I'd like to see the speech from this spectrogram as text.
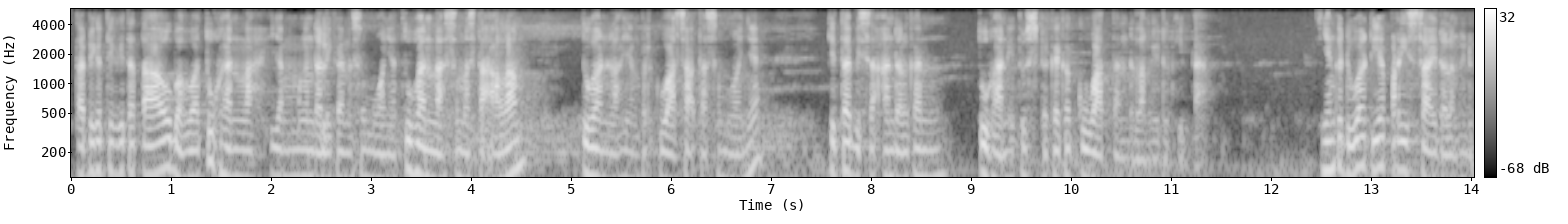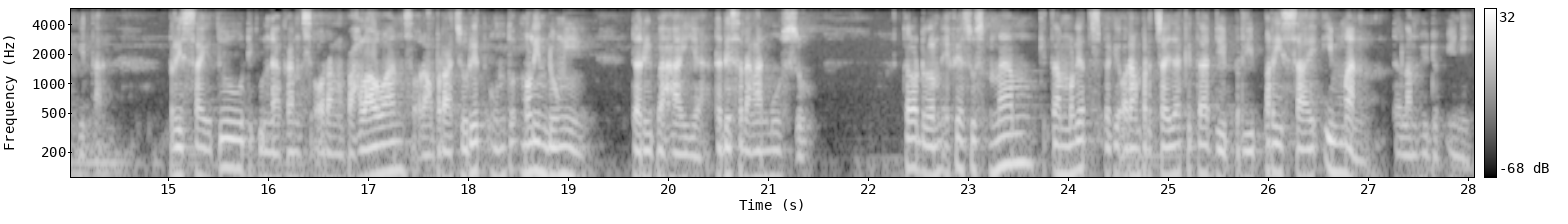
Tapi ketika kita tahu bahwa Tuhanlah yang mengendalikan semuanya, Tuhanlah semesta alam, Tuhanlah yang berkuasa atas semuanya, kita bisa andalkan Tuhan itu sebagai kekuatan dalam hidup kita. Yang kedua, dia perisai dalam hidup kita. Perisai itu digunakan seorang pahlawan, seorang prajurit untuk melindungi dari bahaya, dari serangan musuh. Kalau dalam Efesus 6 kita melihat sebagai orang percaya kita diberi perisai iman dalam hidup ini.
